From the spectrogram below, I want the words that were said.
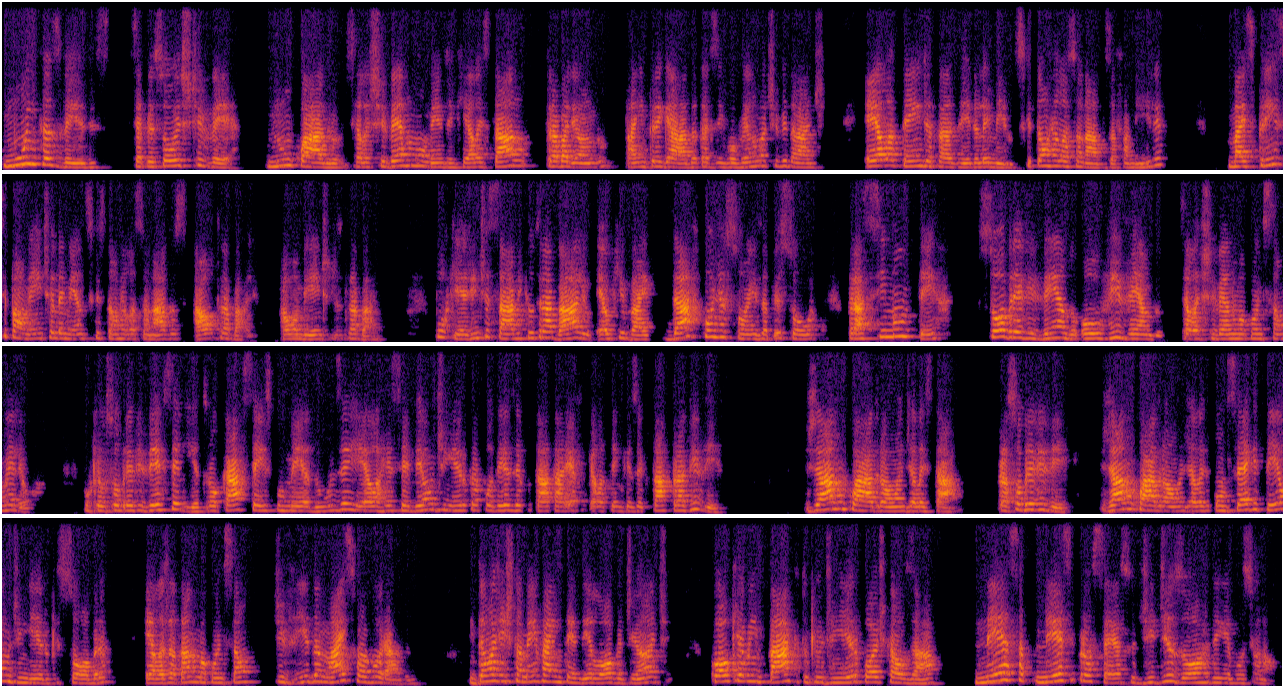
Muitas vezes, se a pessoa estiver num quadro, se ela estiver no momento em que ela está trabalhando, está empregada, está desenvolvendo uma atividade, ela tende a trazer elementos que estão relacionados à família, mas principalmente elementos que estão relacionados ao trabalho, ao ambiente de trabalho. Porque a gente sabe que o trabalho é o que vai dar condições à pessoa para se manter sobrevivendo ou vivendo, se ela estiver numa condição melhor. Porque o sobreviver seria trocar seis por meia dúzia e ela receber um dinheiro para poder executar a tarefa que ela tem que executar para viver. Já no quadro onde ela está, para sobreviver, já no quadro onde ela consegue ter um dinheiro que sobra, ela já está numa condição de vida mais favorável. Então, a gente também vai entender logo adiante qual que é o impacto que o dinheiro pode causar nessa, nesse processo de desordem emocional.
